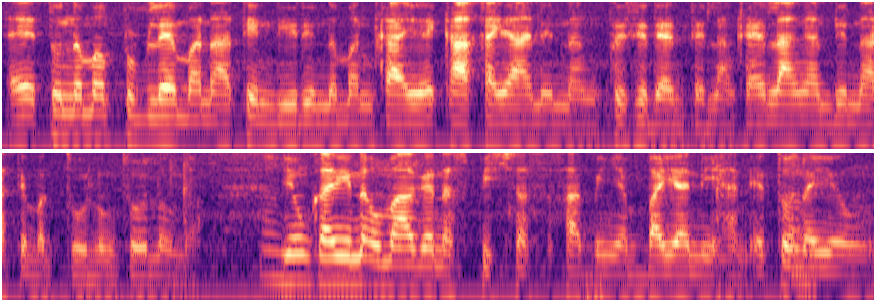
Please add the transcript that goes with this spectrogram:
eto naman problema natin, hindi rin naman kaya, kakayanin ng presidente lang. Kailangan din natin magtulong-tulong, no? Yung kanina umaga na speech na sasabi niya, bayanihan, ito na yung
